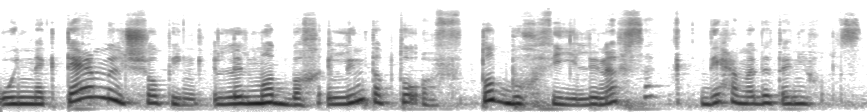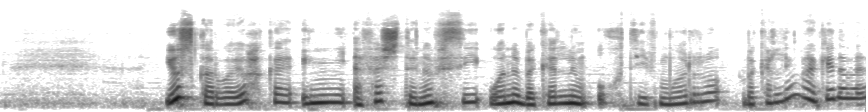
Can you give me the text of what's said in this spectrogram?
وإنك تعمل shopping للمطبخ اللي أنت بتقف تطبخ فيه لنفسك دي حمادة تاني خالص. يذكر ويحكى إني قفشت نفسي وأنا بكلم أختي في مرة بكلمها كده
